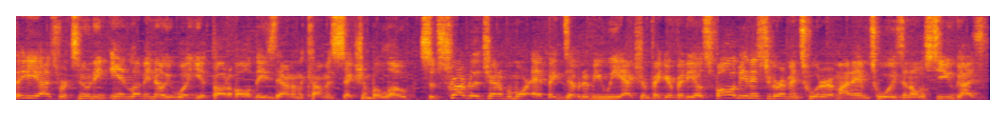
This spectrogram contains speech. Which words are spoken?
Thank you guys for tuning in. Let me know what you thought of all these down in the comment section below. Subscribe to the channel for more epic WWE action figure videos. Follow me on Instagram and Twitter at MyDamnToys, and I will see you guys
